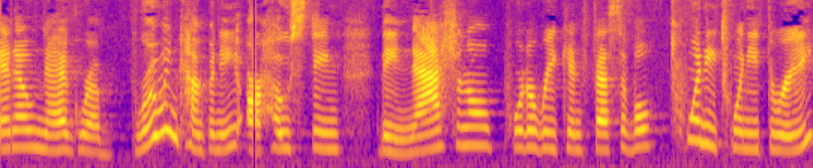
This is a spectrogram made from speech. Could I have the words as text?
Mano Negra Brewing Company are hosting the National Puerto Rican Festival 2023.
